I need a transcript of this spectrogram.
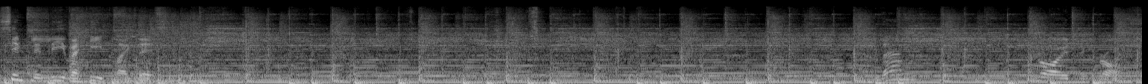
Simply leave a heap like this. and dried across.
